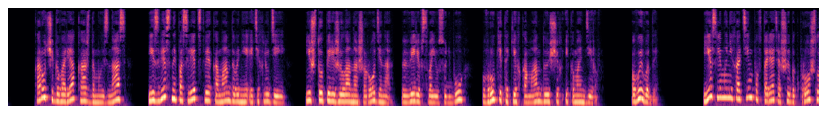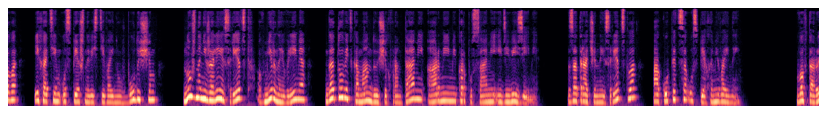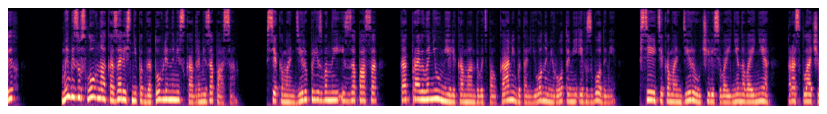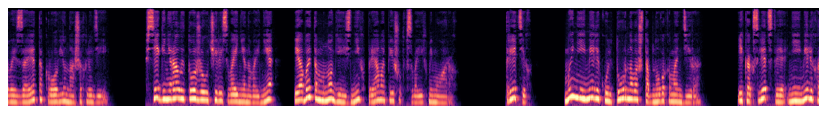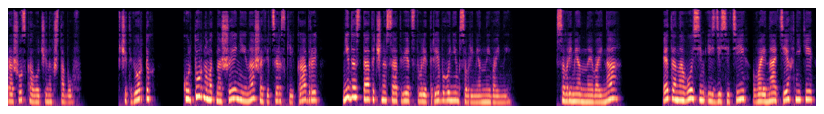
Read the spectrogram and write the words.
Короче говоря, каждому из нас – известны последствия командования этих людей и что пережила наша Родина, верив в свою судьбу в руки таких командующих и командиров. Выводы. Если мы не хотим повторять ошибок прошлого и хотим успешно вести войну в будущем, нужно, не жалея средств, в мирное время готовить командующих фронтами, армиями, корпусами и дивизиями. Затраченные средства окупятся успехами войны. Во-вторых, мы, безусловно, оказались неподготовленными с кадрами запаса. Все командиры, призванные из запаса, как правило, не умели командовать полками, батальонами, ротами и взводами. Все эти командиры учились войне на войне, расплачиваясь за это кровью наших людей. Все генералы тоже учились войне на войне, и об этом многие из них прямо пишут в своих мемуарах. В-третьих, мы не имели культурного штабного командира. и, как следствие, не имели хорошо сколоченных штабов. В-четвертых, в культурном отношении наши офицерские кадры недостаточно соответствовали требованиям современной войны. Современная война – это на 8 из 10 война техники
